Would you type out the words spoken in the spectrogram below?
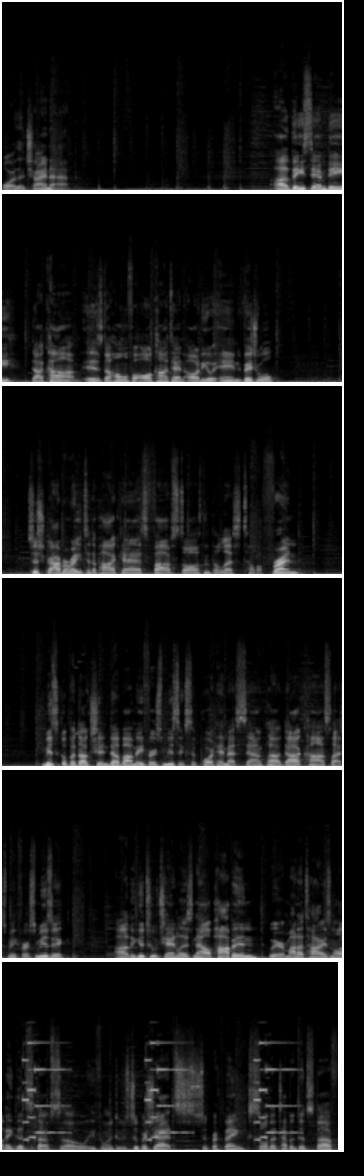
or the China app. Uh, TheeSamD.com is the home for all content, audio, and visual. Subscribe and rate to the podcast. Five stars, nonetheless. Tell a friend. Musical production done by Mayfirst Music. Support him at soundcloud.com slash Mayfirst Music. Uh, the YouTube channel is now popping. We're monetizing all that good stuff. So if you want to do super chats, super thanks, all that type of good stuff,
